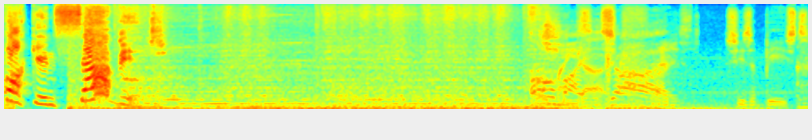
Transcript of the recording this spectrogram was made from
fucking savage. Oh, oh my Jesus God. Christ. She's a beast.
